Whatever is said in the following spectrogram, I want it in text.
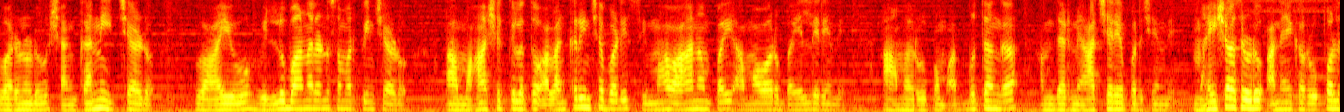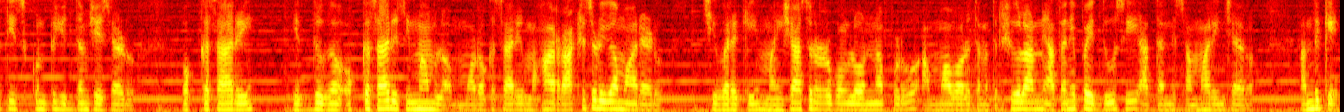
వరుణుడు శంఖాన్ని ఇచ్చాడు. వాయువు విల్లు బాణాలను సమర్పించాడు. ఆ మహాశక్తులతో అలంకరించబడి సింహవాహనంపై అమ్మవారు బయలుదేరింది. ఆమె రూపం అద్భుతంగా అందరిని ఆశ్చర్యపరిచింది. మహిషాసురుడు అనేక రూపాలు తీసుకుంటూ యుద్ధం చేశాడు. ఒక్కసారి ఎద్దుగా ఒక్కసారి సింహంలో మరొకసారి మహారాక్షసుడిగా మారాడు. చివరికి మహిషాసుర రూపంలో ఉన్నప్పుడు అమ్మవారు తన త్రిశూలాన్ని అతనిపై దూసి అతన్ని సంహరించారు. అందుకే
